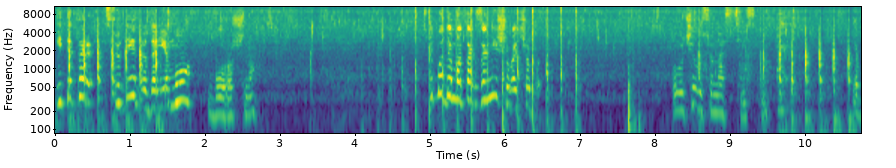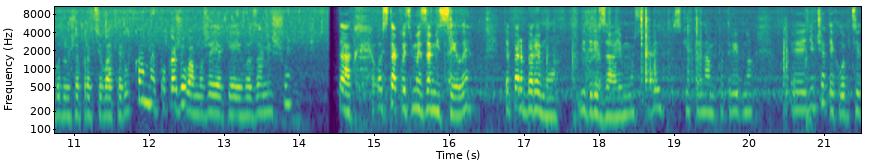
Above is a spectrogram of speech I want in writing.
І тепер сюди додаємо борошно. І будемо так замішувати, щоб вийшло у нас тісто. Я буду вже працювати руками. Покажу вам уже, як я його замішу. Так, ось так ось ми замісили. Тепер беремо, відрізаємо сюди, скільки нам потрібно. Е, Дівчата і хлопці,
